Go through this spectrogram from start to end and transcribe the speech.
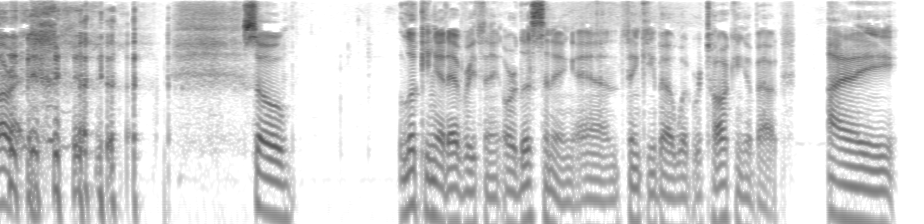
All right. so, looking at everything or listening and thinking about what we're talking about, I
